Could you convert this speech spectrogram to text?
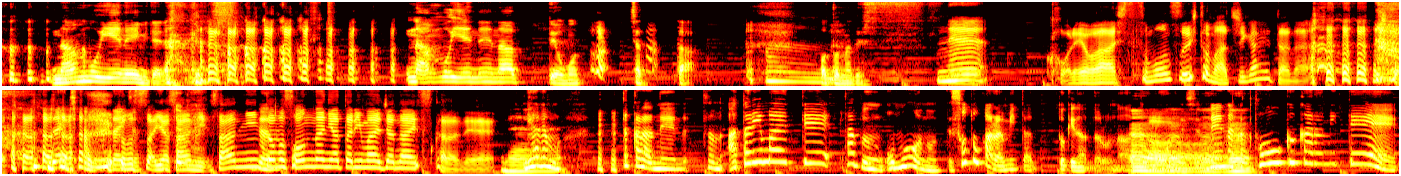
何も言えねえみたいな。何も言えねえなって思っちゃったうん。大人です。ねこれは質問する人間違えたな。大ちゃん、こ大いや、3人。3人ともそんなに当たり前じゃないですからね。ねん。いやでも、だからね、その当たり前って多分思うのって外から見た時なんだろうなと思うんですよね。なんか遠くから見て、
